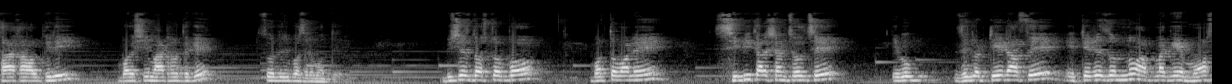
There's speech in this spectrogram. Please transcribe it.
থাকা খাওয়ার ফ্রি বয়স আঠারো থেকে চল্লিশ বছরের মধ্যে। বিশেষ দ্রষ্টব্য, বর্তমানে সিবি কালেকশন চলছে এবং যেগুলো টেট আছে, এই টেটের জন্য আপনাকে মর্স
